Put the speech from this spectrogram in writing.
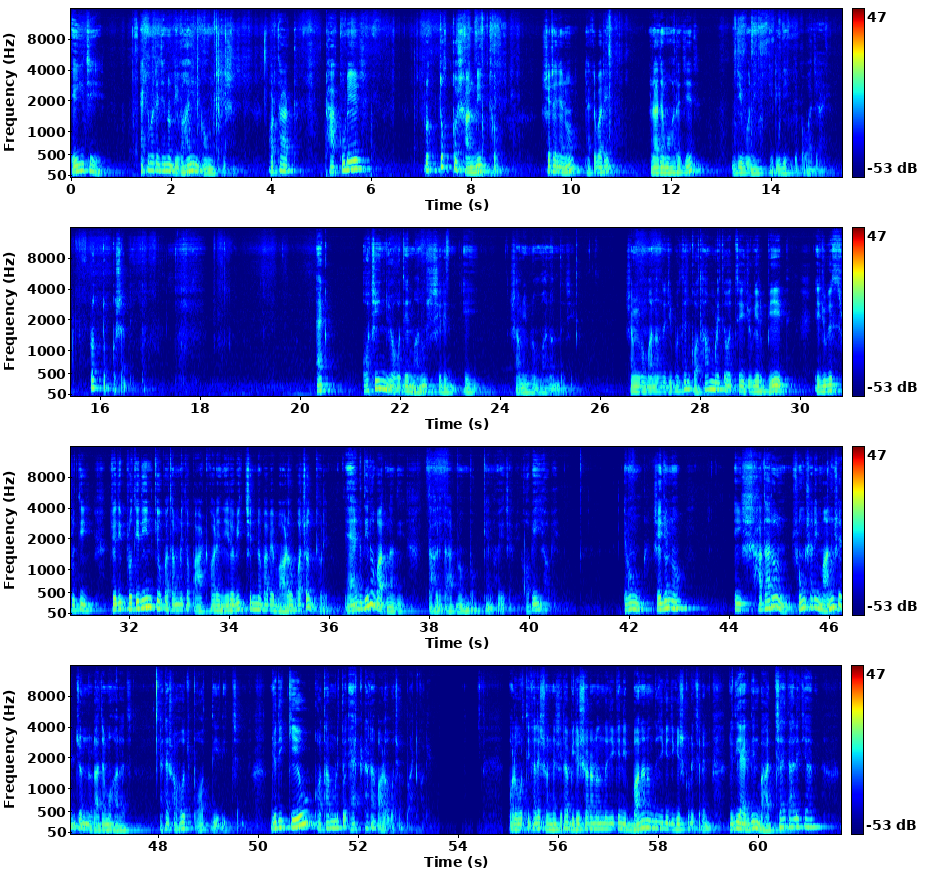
এই যে একেবারে যেন ডিভাইন কমিউনিকেশন অর্থাৎ ঠাকুরের প্রত্যক্ষ সান্নিধ্য, সেটা যেন একেবারে রাজা মহারাজের জীবনে এটি দেখতে পাওয়া যায়। প্রত্যক্ষ সান্নিধ্য। এক অচিন জগতের মানুষ ছিলেন এই স্বামী ব্রহ্মানন্দজি। স্বামী ব্রহ্মানন্দজি বলতেন, কথামৃত হচ্ছে এই যুগের বেদ। এই যুগের শ্রুতি। যদি প্রতিদিন কেউ কথামৃত পাঠ করে নিরবিচ্ছিন্নভাবে বারো বছর ধরে, একদিনও বাদ না দিয়ে, তাহলে তার ব্রহ্মজ্ঞান হয়ে যাবে, হবেই হবে। এবং সেই জন্য এই সাধারণ সংসারী মানুষের জন্য রাজা মহারাজ একটা সহজ পথ দিয়ে দিচ্ছেন। যদি কেউ কথামৃত একটানা বারো বছর পাঠ করে পরবর্তীকালে সন্ন্যাসীরা বীরেশ্বরানন্দজিকে নির্বাণানন্দজিকে জিজ্ঞেস করেছিলেন, যদি একদিন বাদ যায় তাহলে কী হবে?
